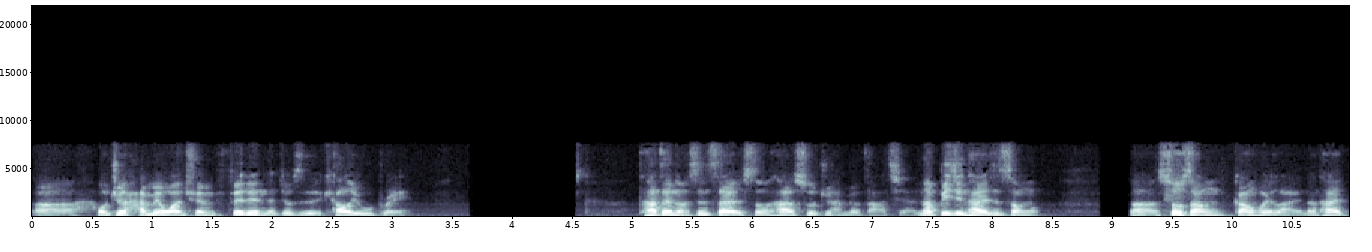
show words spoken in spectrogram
啊、我觉得还没有完全 fit in 的就是 Kelly Oubre。他在暖身赛的时候，他的数据还没有打起来。那毕竟他也是从啊、受伤刚回来，那他也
